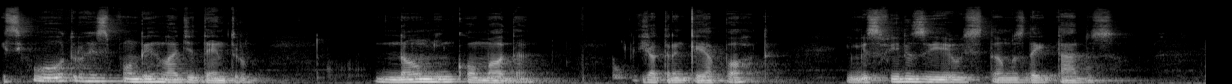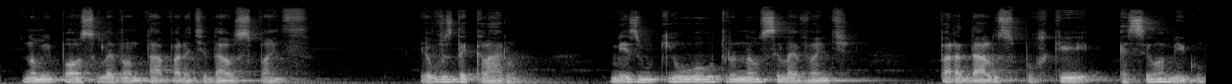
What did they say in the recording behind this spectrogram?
E se o outro responder lá de dentro, não me incomoda, já tranquei a porta e meus filhos e eu estamos deitados, não me posso levantar para te dar os pães. Eu vos declaro, mesmo que o outro não se levante para dá-los porque é seu amigo,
